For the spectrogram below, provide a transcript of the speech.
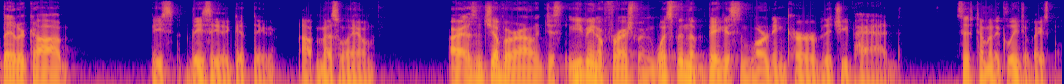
Baylor Cobb. BC a good dude. I'll mess with him. All right, let's jump around. Just you being a freshman, what's been the biggest learning curve that you've had since coming to collegiate baseball?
